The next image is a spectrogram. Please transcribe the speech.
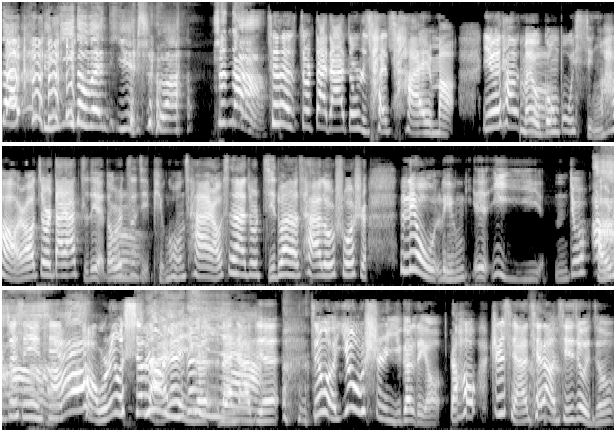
道零一的问题是吧？真的啊，现在就是大家都是猜猜嘛，因为他没有嗯。公布型号，然后就是大家指的也都是自己凭空猜，然后现在就是极端的猜都说是六零一一，嗯，就好像是最新一期、啊好不容易又新来了一个男嘉呀宾，结果又是一个零，然后之前前两期就已经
